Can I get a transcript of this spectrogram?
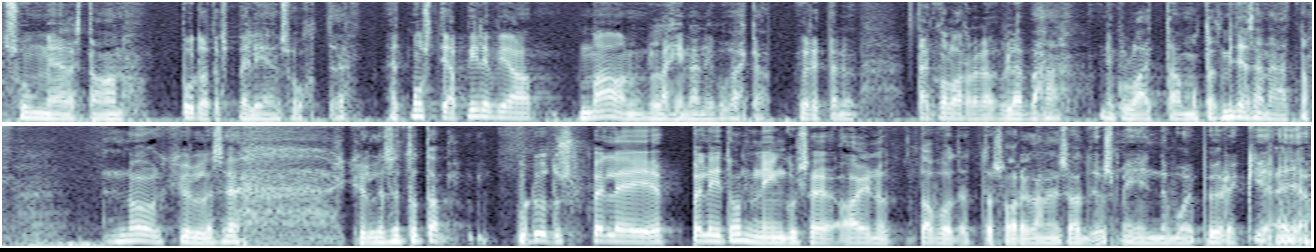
sun mielestä on pudotuspelien suhteen? Et mustia pilviä mä oon lähinnä niin kuin ehkä yrittänyt tämän Colorado Yle vähän niin kuin laittaa, mutta miten sä näet? No? no kyllä se, kyllä se tota, pudotuspelit on niin kuin se ainut tavoite tuossa organisaatiossa, mihin ne voi pyrkiä ja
